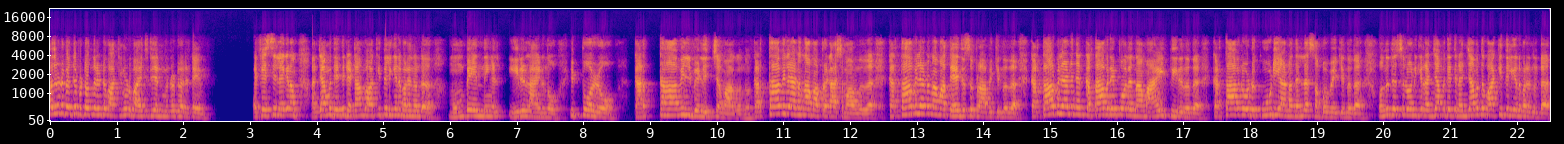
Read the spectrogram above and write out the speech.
അതിനോട് ബന്ധപ്പെട്ട് ഒന്ന് രണ്ട് വാക്യങ്ങൾ വായിച്ചിട്ട് ഞാൻ മുന്നോട്ട് വരട്ടെ. എഫ് എസ് സി ലേഖനം അഞ്ചാമത്തെ എട്ടാം വാക്യത്തിൽ ഇങ്ങനെ പറയുന്നുണ്ട് മുമ്പേ നിങ്ങൾ ഇരുളായിരുന്നു ഇപ്പോഴോ കർത്താവിൽ വെളിച്ചമാകുന്നു. കർത്താവിലാണ് നാം ആ പ്രകാശമാവുന്നത്. കർത്താവിലാണ് നാം ആ തേജസ് പ്രാപിക്കുന്നത്. കർത്താവിലാണ് ഞാൻ കർത്താവിനെ പോലെ നാം ആയിത്തീരുന്നത്. കർത്താവിനോട് കൂടിയാണ് അതെല്ലാം സംഭവിക്കുന്നത്. ഒന്ന് തെസ്സലോനിക്കർ അഞ്ചാമത്തെ അഞ്ചാമത്തെ വാക്യത്തിൽ ഇങ്ങനെ പറയുന്നുണ്ട്.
